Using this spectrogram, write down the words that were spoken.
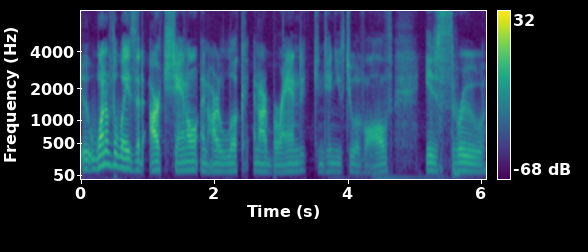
one of the ways that our channel and our look and our brand continues to evolve is through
